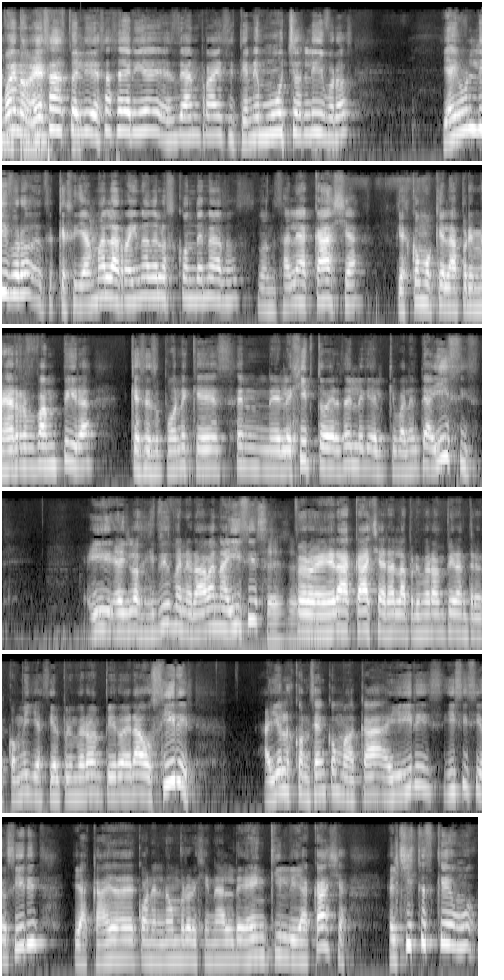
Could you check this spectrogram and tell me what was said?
Bueno, esa, peli, esa serie es de Anne Rice y tiene muchos libros. Y hay un libro que se llama La Reina de los Condenados, donde sale Akasha, que es como que la primer vampira, que se supone que es en el Egipto, es el, el equivalente a Isis. Y, y los egipcios veneraban a Isis, Sí, sí, pero sí. era Akasha, era la primera vampira, entre comillas, y el primer vampiro era Osiris. A ellos los conocían como acá Iris, Isis y Osiris, y acá eh, con el nombre original de Enkil y Akasha. El chiste es que hu-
